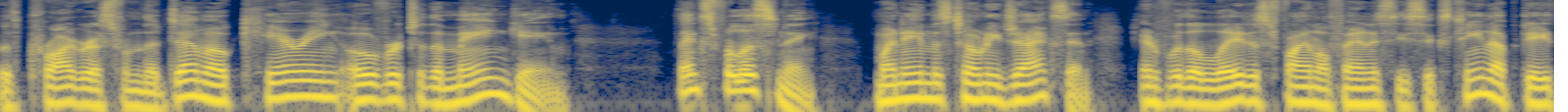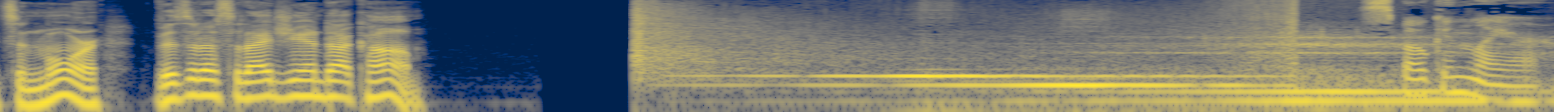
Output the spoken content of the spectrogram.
with progress from the demo carrying over to the main game. Thanks for listening. My name is Tony Jackson, and for the latest Final Fantasy XVI updates and more, visit us at IGN.com. Spoken Layer.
